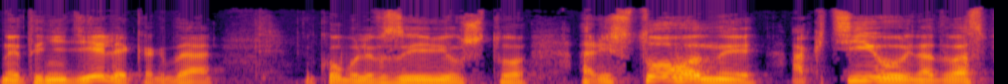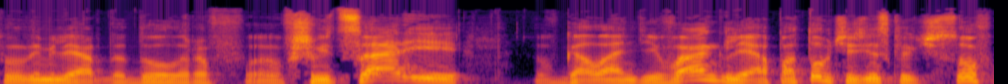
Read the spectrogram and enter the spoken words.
на этой неделе, когда Коболев заявил, что арестованы активы на 2,5 миллиарда долларов э, в Швейцарии, в Голландии, в Англии, а потом через несколько часов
